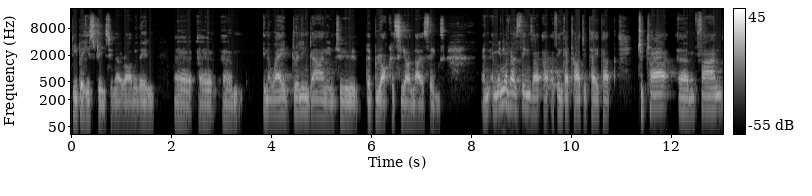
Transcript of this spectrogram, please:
deeper histories, you know, rather than uh, um, in a way drilling down into the bureaucracy on those things. And, and many of those things I, I, think I try to take up to try um, find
